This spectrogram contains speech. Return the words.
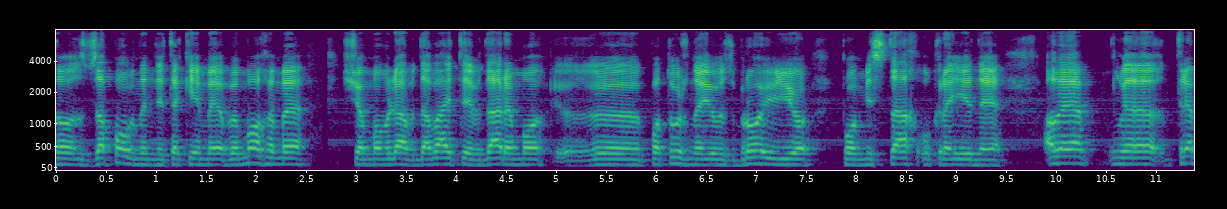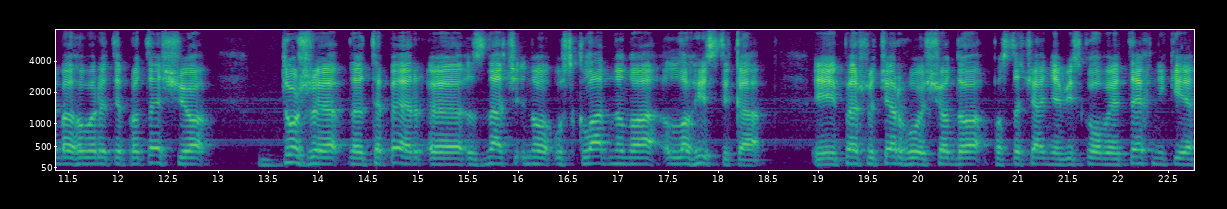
ну, заповнені такими вимогами, що мовляв, давайте вдаримо потужною зброєю по містах України. Але е, треба говорити про те, що дуже тепер е, значно ускладнена логістика і в першу чергу щодо постачання військової техніки,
